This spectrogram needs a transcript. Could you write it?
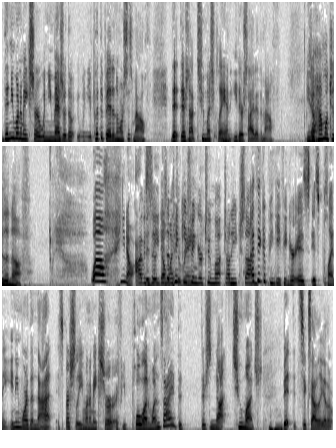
then you want to make sure when you measure the when you put the bit in the horse's mouth that there's not too much play on either side of the mouth. You so know, how much is enough? well, you know, obviously it, you don't is a pinky finger too much on each side? I think a pinky finger is is plenty. Any more than that, especially you want to make sure if you pull on one side that there's not too much mm-hmm. bit that sticks out of the other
